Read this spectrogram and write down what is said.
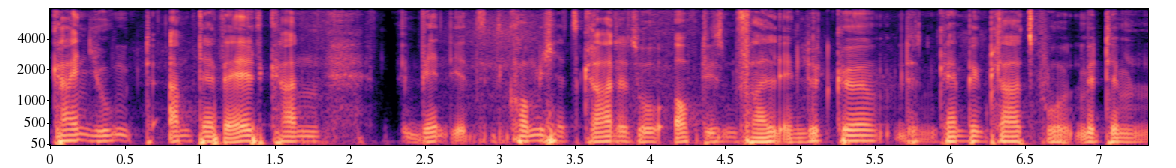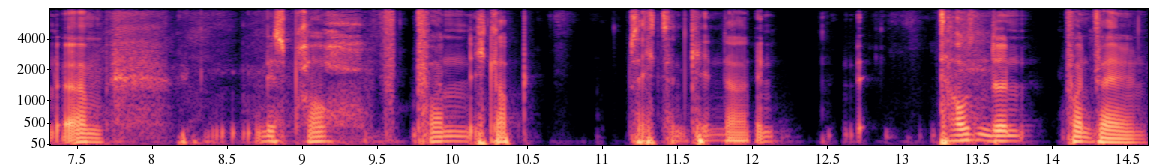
Kein Jugendamt der Welt kann, wenn jetzt komme ich jetzt gerade so auf diesen Fall in Lüttke, diesen Campingplatz, wo mit dem ähm, Missbrauch von, ich glaube, 16 Kindern in Tausenden von Fällen.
